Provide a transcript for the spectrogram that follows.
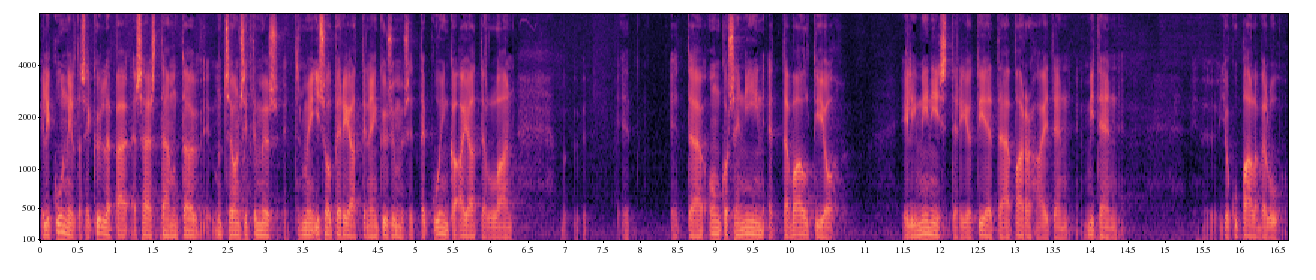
Eli kunnilta se kyllä säästää, mutta, mutta se on sitten myös iso periaatteellinen kysymys, että kuinka ajatellaan, että onko se niin, että valtio eli ministeriö tietää parhaiten, miten joku palvelu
